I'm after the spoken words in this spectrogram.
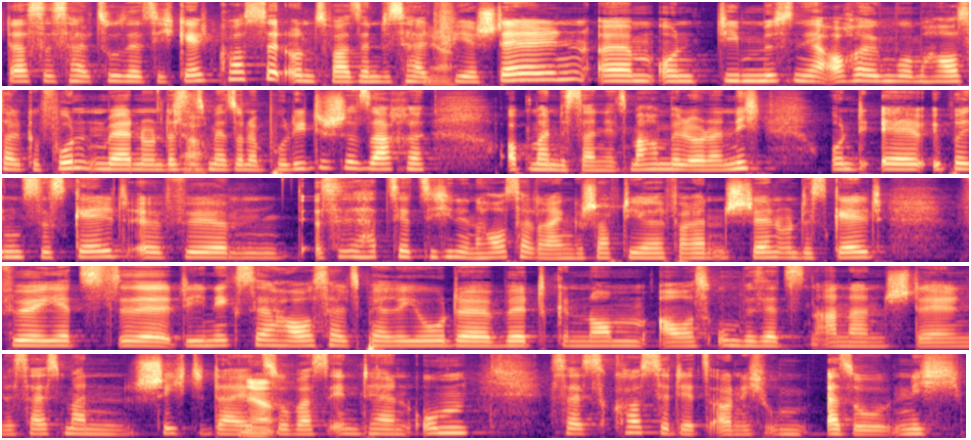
dass es halt zusätzlich Geld kostet. Und zwar sind es halt Ja. vier Stellen ähm, und die müssen ja auch irgendwo im Haushalt gefunden werden. Und das Klar. ist mehr so eine politische Sache, ob man das dann jetzt machen will oder nicht. Und äh, übrigens das Geld äh, für, es hat es jetzt nicht in den Haushalt reingeschafft, die Referentenstellen. Und das Geld für jetzt äh, die nächste Haushaltsperiode wird genommen aus unbesetzten anderen Stellen. Das heißt, man schichtet da jetzt Ja. sowas intern um. Das heißt, es kostet jetzt auch nicht um, also nicht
